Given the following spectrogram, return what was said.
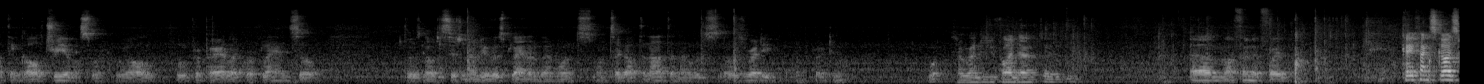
I think all three of us were we all were prepared like we're playing, so there was no decision on who was playing. And then once once I got the nod, then I was I was ready and prepared to. What, so when did you find out? Um, I found out Friday. Okay, thanks, guys.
